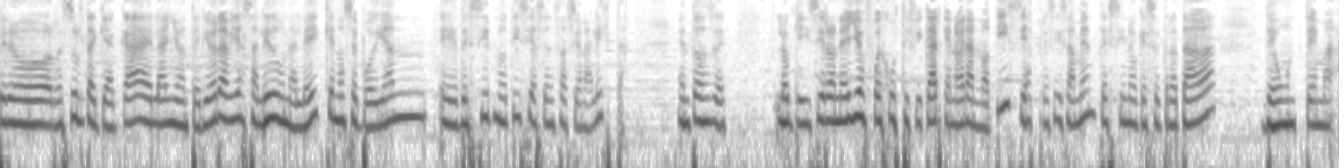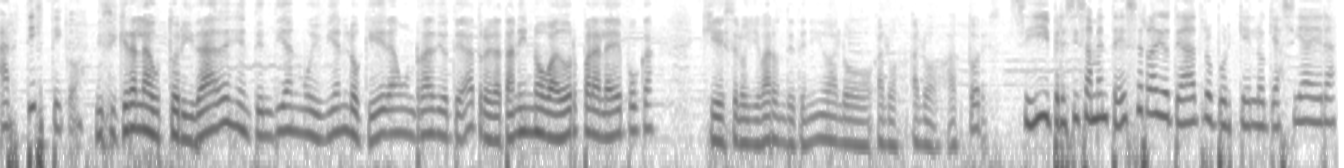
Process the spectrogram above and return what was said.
pero resulta que acá el año anterior había salido una ley que no se podían eh, decir noticias sensacionalistas. Entonces, lo que hicieron ellos fue justificar que no eran noticias precisamente, sino que se trataba de un tema artístico. Ni siquiera las autoridades entendían muy bien lo que era un radioteatro, era tan innovador para la época que se lo llevaron detenido a, los a, los, a los actores. Sí, precisamente ese radioteatro porque lo que hacía era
